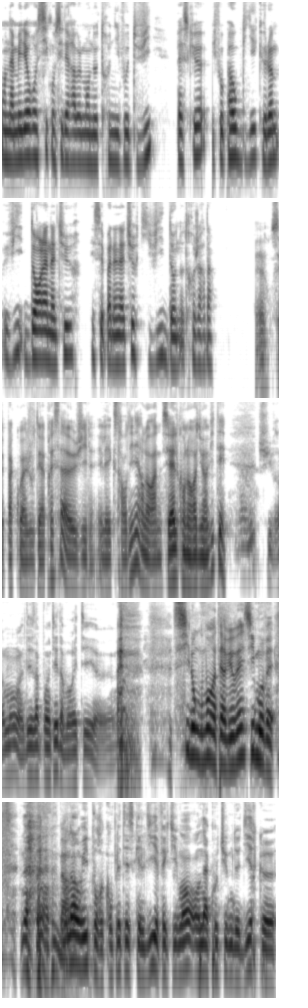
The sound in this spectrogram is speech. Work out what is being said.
On améliore aussi considérablement notre niveau de vie parce que il faut pas oublier que l'homme vit dans la nature et c'est pas la nature qui vit dans notre jardin. Euh, on ne sait pas quoi ajouter après ça, euh, Gilles. Elle est extraordinaire, Laurent. C'est elle qu'on aurait dû inviter. Je suis vraiment euh, désappointé d'avoir été si longuement interviewé. Si mauvais. Non, non. oui, pour compléter ce qu'elle dit, effectivement, on a coutume de dire que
